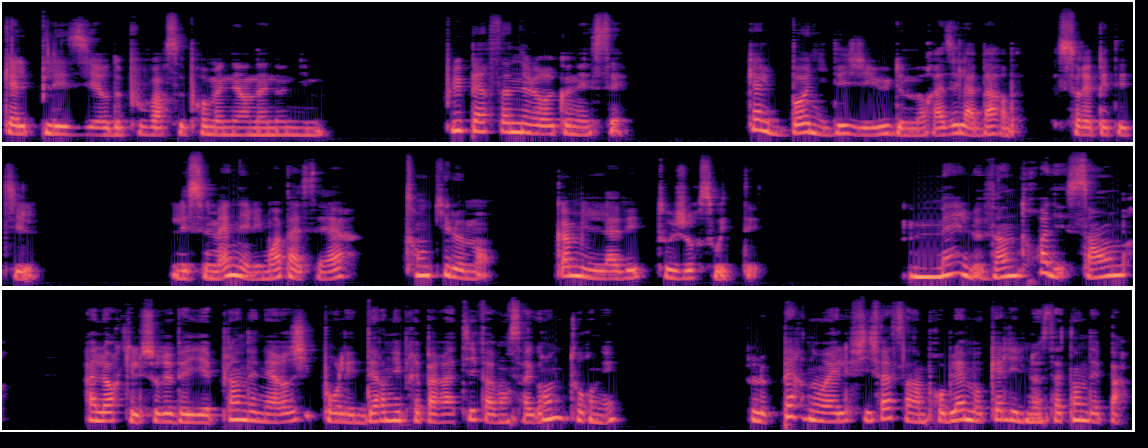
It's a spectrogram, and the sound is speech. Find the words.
Quel plaisir de pouvoir se promener en anonyme. Plus personne ne le reconnaissait. Quelle bonne idée j'ai eue de me raser la barbe, se répétait-il. Les semaines et les mois passèrent, tranquillement, comme il l'avait toujours souhaité. Mais le 23 décembre, alors qu'il se réveillait plein d'énergie pour les derniers préparatifs avant sa grande tournée, le Père Noël fit face à un problème auquel il ne s'attendait pas.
